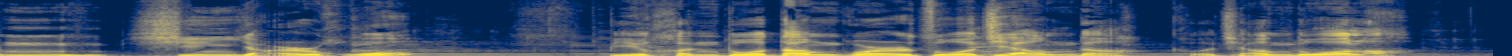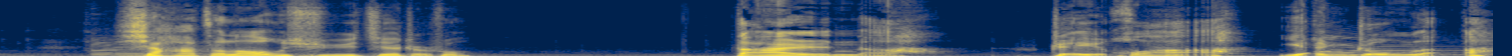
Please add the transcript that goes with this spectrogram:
嗯，心眼儿活，比很多当官做将的可强多了。瞎子老许接着说：“大人呐，这话严重了啊，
